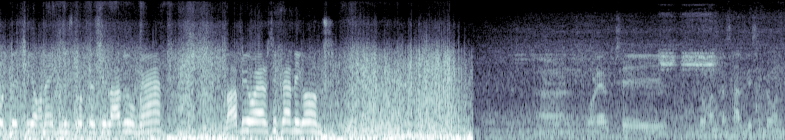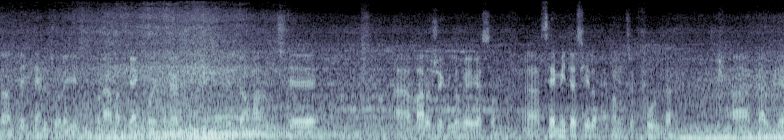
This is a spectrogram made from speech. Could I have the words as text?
করতেছি, অনেক মিস করতেছি। Love you man love you আর সিক্রানিগঞ্জ আর পরে হচ্ছে দোকানটা সার্ভিসের দোকানটা দেখে আমি চলে গেছি। পরে আবার প্যাক করে চলে আসছি। কিন্তু আমার হচ্ছে বারোশো কিলো হয়ে গেছে। সেমিটা ছিল, এখন হচ্ছে ফুলটা। কালকে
